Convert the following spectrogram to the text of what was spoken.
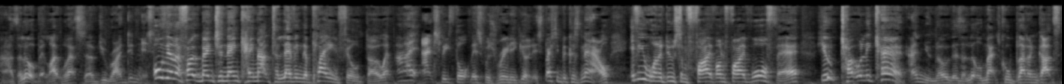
Ah, and I was a little bit like, well, that served you right, didn't it? All the other folk mentioned then came out to leveling the playing field, though, and I actually thought this was really good, especially because now, if you want to do some five on five warfare, you totally can. And you know, there's a little match called Blood and Guts.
